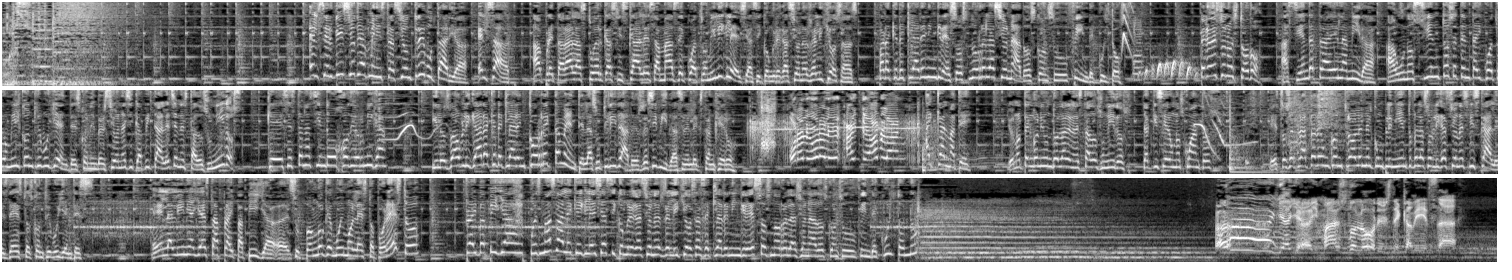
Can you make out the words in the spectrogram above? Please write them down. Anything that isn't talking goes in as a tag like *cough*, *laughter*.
Servicio de Administración Tributaria, el SAT, apretará las tuercas fiscales a más de 4.000 iglesias y congregaciones religiosas para que declaren ingresos no relacionados con su fin de culto. Pero eso no es todo. Hacienda trae en la mira a unos 174.000 contribuyentes con inversiones y capitales en Estados Unidos, que se están haciendo ojo de hormiga y los va a obligar a que declaren correctamente las utilidades recibidas en el extranjero. ¡Órale, órale! ¡Ahí te hablan! ¡Ay, cálmate! Yo no tengo ni un dólar en Estados Unidos. Ya quisiera unos cuantos. Esto se trata de un control en el cumplimiento de las obligaciones fiscales de estos contribuyentes. En la línea ya está Fray Papilla. Eh, supongo que muy molesto por esto. Fray Papilla, pues más vale que iglesias y congregaciones religiosas declaren ingresos no relacionados con su fin de culto, ¿no? Más dolores de cabeza.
